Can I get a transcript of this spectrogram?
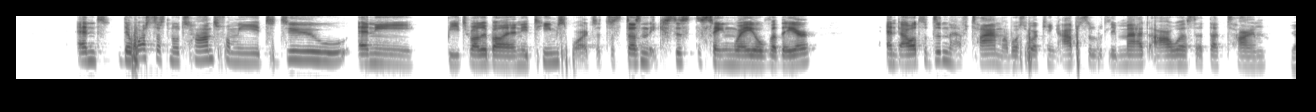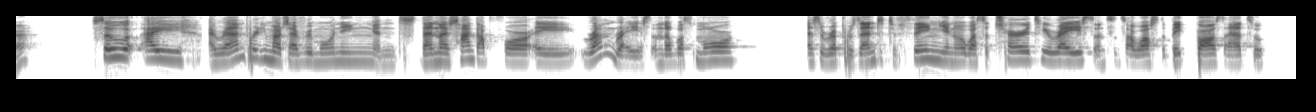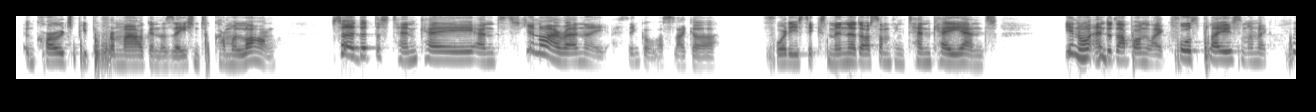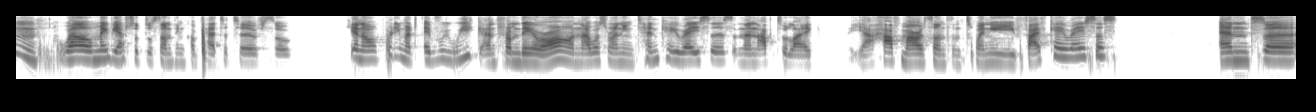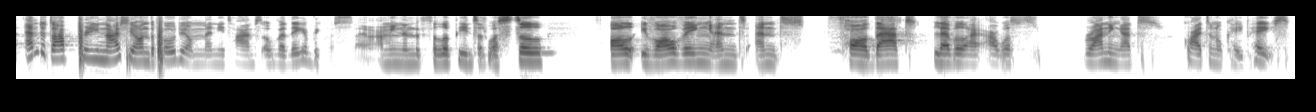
and there was just no chance for me to do any beach volleyball, any team sports. It just doesn't exist the same way over there. And I also didn't have time. I was working absolutely mad hours at that time. Yeah. So I I ran pretty much every morning, and then I signed up for a run race, and that was more as a representative thing. You know, it was a charity race, and since I was the big boss, I had to encourage people from my organization to come along. So I did this 10k, and you know, I ran a I think it was like a 46 minute or something 10k, and you know, ended up on like fourth place, and I'm like, hmm, well, maybe I should do something competitive. So you know, pretty much every weekend from there on, I was running 10k races and then up to like, yeah, half marathons and 25k races. And uh, ended up pretty nicely on the podium many times over there because, uh, I mean, in the Philippines, it was still all evolving and, and for that level, I, I was running at quite an okay pace.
